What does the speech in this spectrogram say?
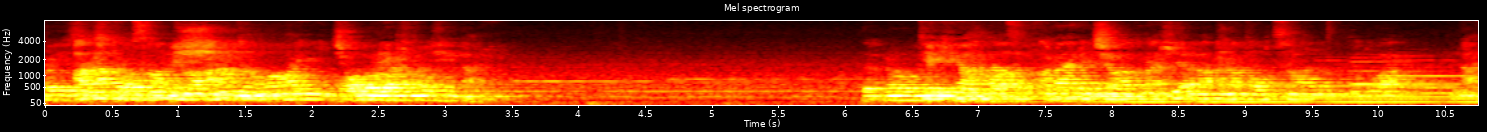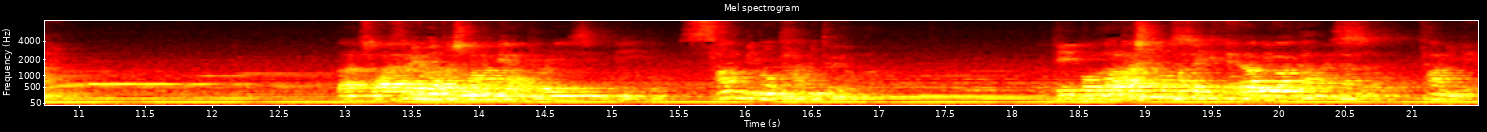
るあなたを賛美はあなたの周りに上陸のにな敵が放つあらゆる邪悪な火やあなたをつながることはない。それを私の中を賛美の民と呼ぶ。私のために選び分かった民で。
